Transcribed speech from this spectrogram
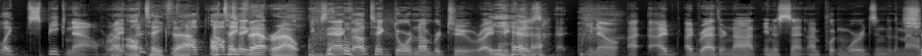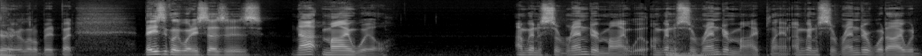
like speak now, right? I'll take that. I'll- I'll, I'll take, take- that route. exactly. I'll take door number two, right? Yeah. Because uh, you know, I, I'd, I'd rather not. In a sense, I'm putting words into the mouth Sure. there a little bit, but basically, what he says is, "Not my will. I'm going to surrender my will. I'm going to Mhm. surrender my plan. I'm going to surrender what I would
